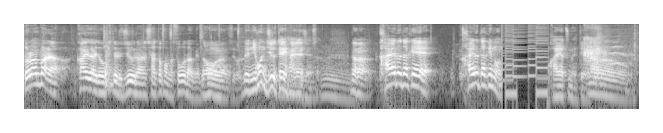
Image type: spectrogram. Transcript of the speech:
それはやっぱり海外で起きてる銃乱射とかもそうだけど。そうなんですよ。で日本に銃手に入らないじゃないですか、だから買えるだけ買えるだけの 買い集めて。なるほど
